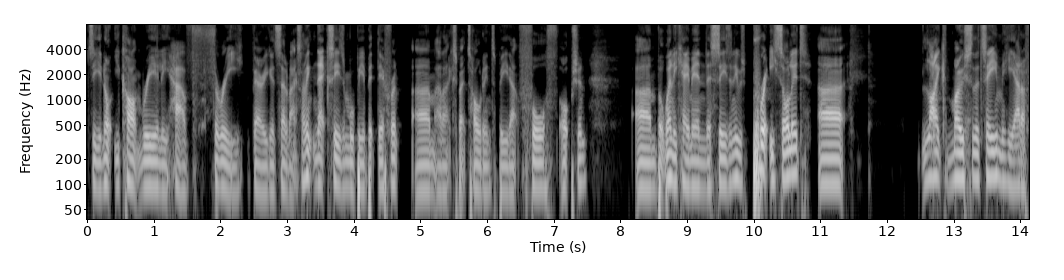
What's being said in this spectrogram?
so you're not, you can't really have three very good centre backs. I think next season will be a bit different, um, and I expect Holding to be that fourth option. Um, but when he came in this season, he was pretty solid. Uh, like most of the team, he had a f-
